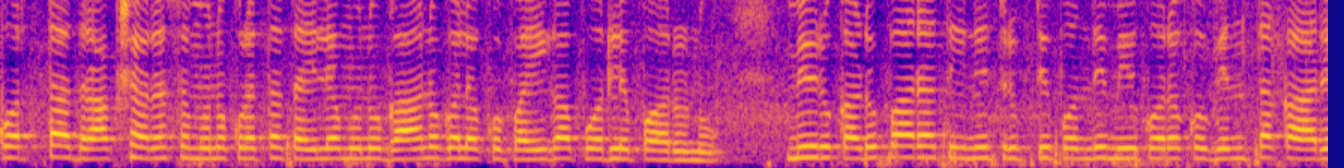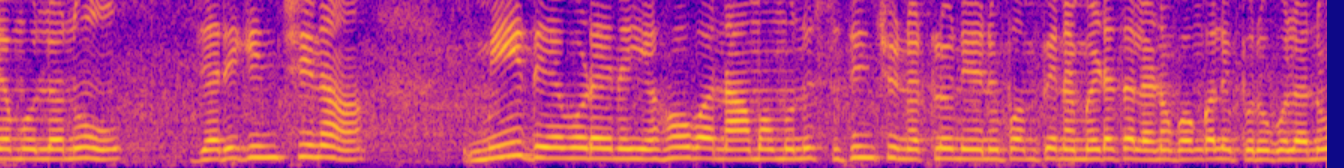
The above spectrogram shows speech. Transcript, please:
కొత్త ద్రాక్షరసమును క్రొత్త తైలమును గానుగలకు పైగా పొర్లిపారును. మీరు కడుపార తిని తృప్తి పొంది మీ కొరకు వింత కార్యములను జరిగించిన మీ దేవుడైన యెహోవా నామమును స్థుతించున్నట్లు నేను పంపిన మిడతలను గొంగళి పురుగులను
